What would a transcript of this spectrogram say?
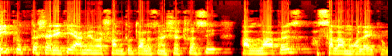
এই প্রত্যাশা রেখে আমি আমার সংক্ষিপ্ত আলোচনা শেষ করছি। আল্লাহ হাফেজ। আসসালামু আলাইকুম।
